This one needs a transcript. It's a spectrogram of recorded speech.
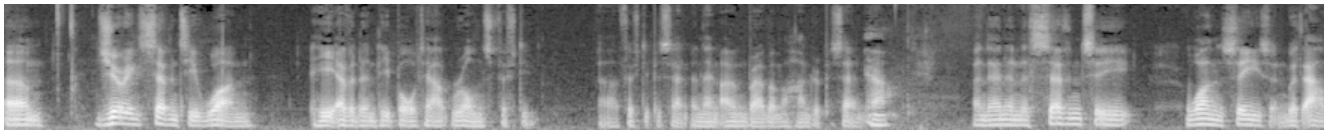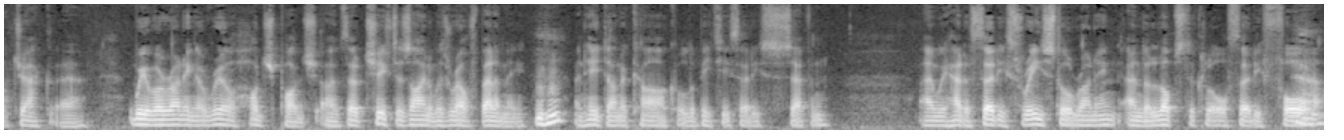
Um, during 71, he evidently bought out Ron's 50 uh, 50% and then owned Brabham 100%. Yeah. And then in the 71 season, without Jack there, we were running a real hodgepodge. Uh, the chief designer was Ralph Bellamy, Mm-hmm. and he'd done a car called the BT 37. And we had a 33 still running and a Lobster Claw 34. Yeah.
